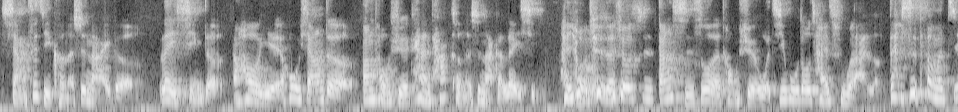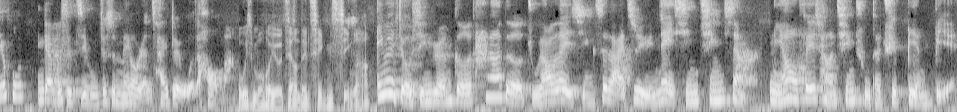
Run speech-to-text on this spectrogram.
想自己可能是哪一个类型的，然后也互相的帮同学看他可能是哪个类型。很有趣的就是，当时所有的同学，我几乎都猜出来了，但是他们几乎应该不是几乎，就是没有人猜对我的号码。为什么会有这样的情形啊？因为九型人格它的主要类型是来自于内心倾向，你要非常清楚的去辨别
